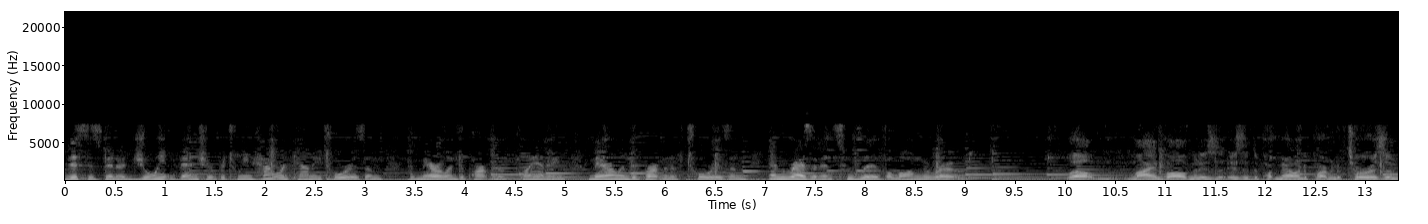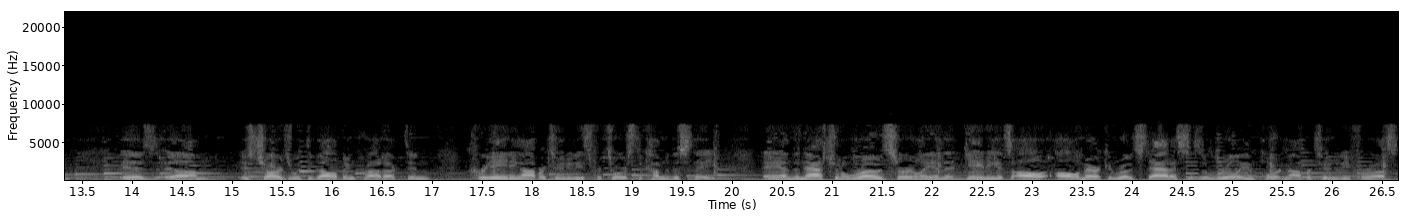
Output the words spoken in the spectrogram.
This has been a joint venture between Howard County Tourism, the Maryland Department of Planning, Maryland Department of Tourism, and residents who live along the road. Well, my involvement is, is the Dep- Maryland Department of Tourism is, um, is charged with developing product and creating opportunities for tourists to come to the state. And the National Road certainly, and that gaining its all, all-American road status is a really important opportunity for us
